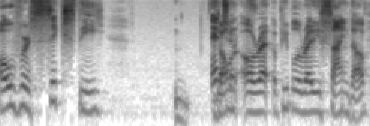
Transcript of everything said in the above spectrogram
over 60 Entrance. don't already people already signed up.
